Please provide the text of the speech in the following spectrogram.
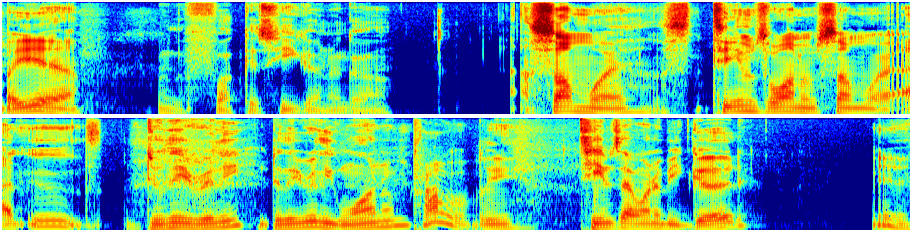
But yeah, Where the fuck is he gonna go? somewhere teams want him somewhere. I, Do they really? Do they really want him? probably, Teams that want to be good? yeah.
